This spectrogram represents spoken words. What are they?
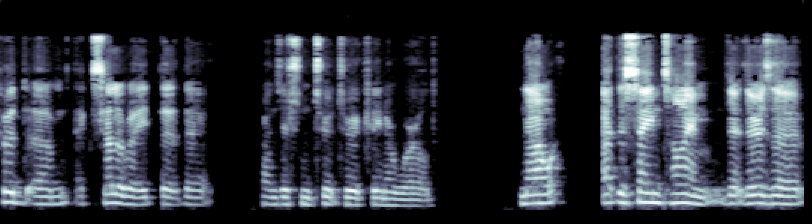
could um, accelerate the, the transition to, to a cleaner world. Now, at the same time, there, there is a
